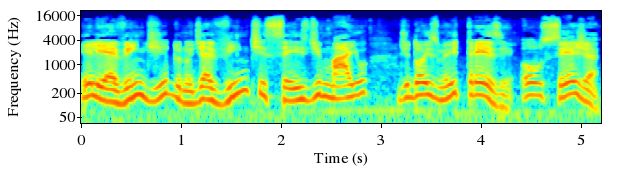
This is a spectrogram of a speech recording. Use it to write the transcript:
Ele é vendido no dia 26 de maio de 2013. Ou seja,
